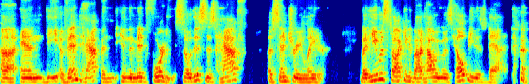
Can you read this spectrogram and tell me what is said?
Uh, and the event happened in the mid 40s. So this is half a century later. But he was talking about how he was helping his dad.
